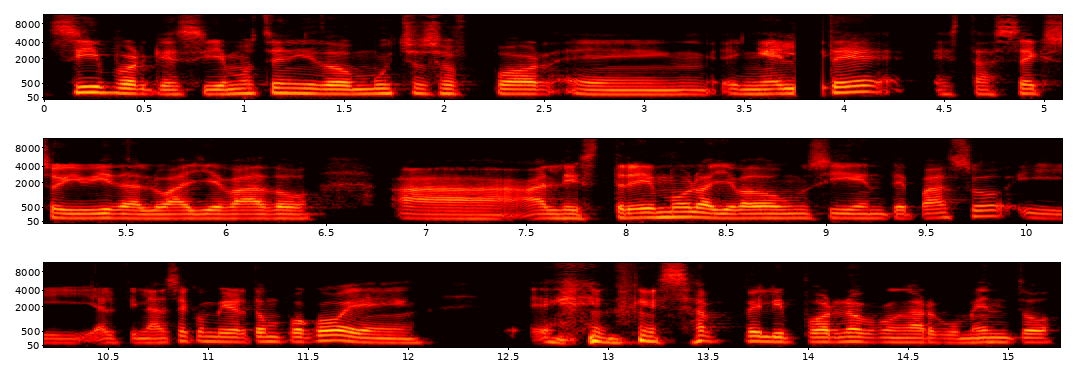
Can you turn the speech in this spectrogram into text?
Sí, porque si hemos tenido mucho soft en, en Élite, esta sexo y vida lo ha llevado al extremo, lo ha llevado a un siguiente paso y al final se convierte un poco en, en esa peli porno con argumento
